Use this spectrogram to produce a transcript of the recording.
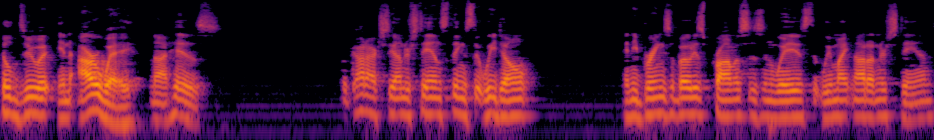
he'll do it in our way, not his. But God actually understands things that we don't. And He brings about His promises in ways that we might not understand.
